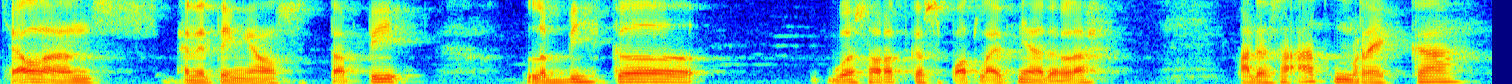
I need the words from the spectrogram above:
challenge anything else. Tapi lebih ke gue sorot ke spotlightnya adalah pada saat mereka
